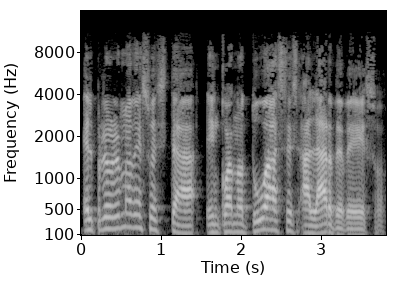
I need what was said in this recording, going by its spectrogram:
el problema de eso está en cuando tú haces alarde de eso.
